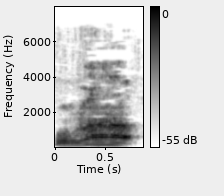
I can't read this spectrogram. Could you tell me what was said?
うわ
